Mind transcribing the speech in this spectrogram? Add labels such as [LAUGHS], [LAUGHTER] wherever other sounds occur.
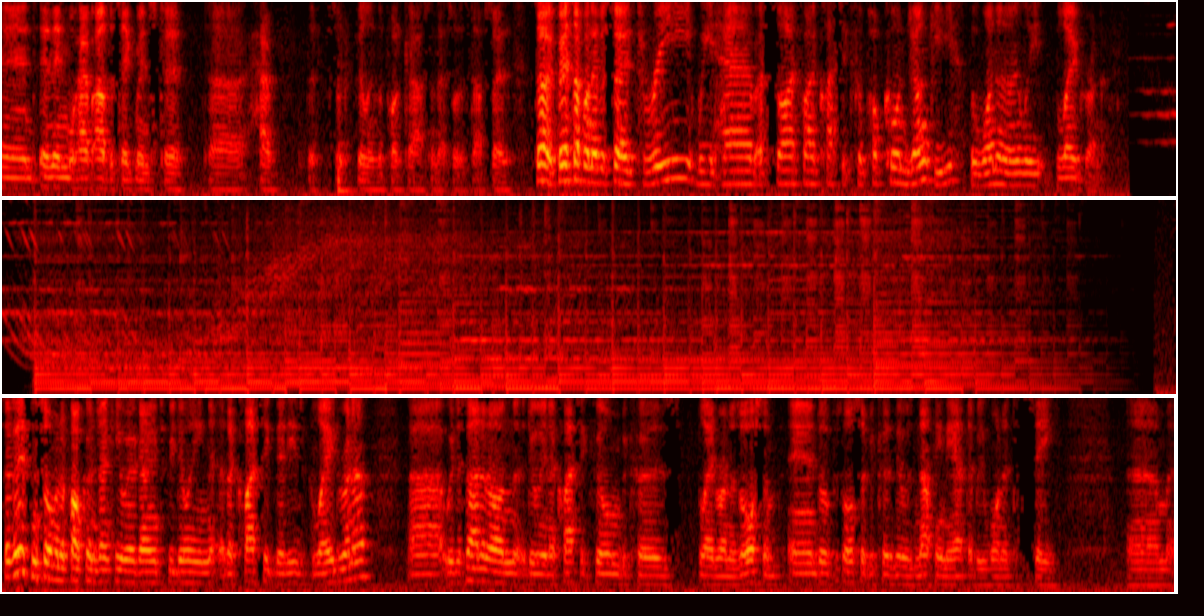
And and then we'll have other segments to uh, have the sort of fill in the podcast and that sort of stuff. So, so first up on episode three, we have a sci-fi classic for Popcorn Junkie, the one and only Blade Runner. So for this installment of Popcorn Junkie, we're going to be doing the classic that is Blade Runner. Uh, we decided on doing a classic film because Blade Runner is awesome, and it was also because there was nothing out that we wanted to see. Um,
